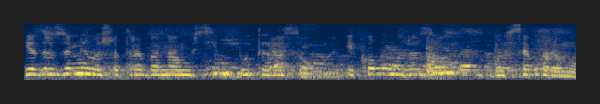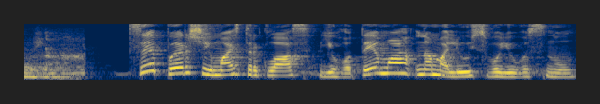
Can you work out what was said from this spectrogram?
я зрозуміла, що треба нам всім бути разом. І коли ми разом, ми все переможемо. Це перший майстер-клас. Його тема Намалюй свою весну.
